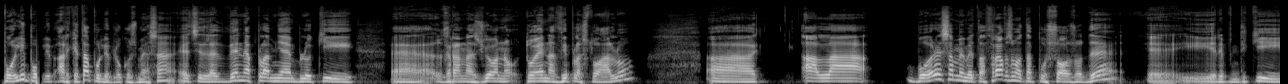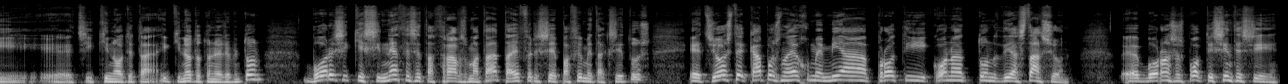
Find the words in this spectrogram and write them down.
πολύ, πολύ, αρκετά πολύπλοκος μέσα, έτσι, δηλαδή δεν είναι απλά μια εμπλοκή γραναζιών το ένα δίπλα στο άλλο, αλλά μπορέσαμε με τα θράψματα που σώζονται ε, η ερευνητική έτσι, κοινότητα, η κοινότητα των ερευνητών μπόρεσε και συνέθεσε τα θράψματα, τα έφερε σε επαφή μεταξύ τους έτσι ώστε κάπως να έχουμε μία πρώτη εικόνα των διαστάσεων. Ε, μπορώ να σας πω από τη σύνθεση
